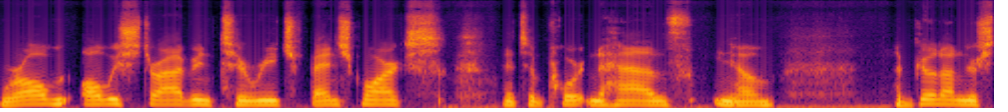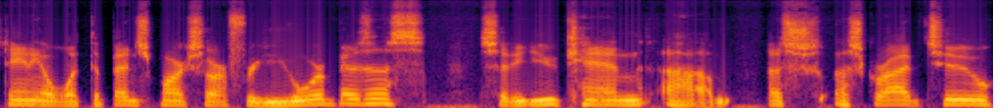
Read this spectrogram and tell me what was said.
We're all, always striving to reach benchmarks. It's important to have, you know, a good understanding of what the benchmarks are for your business so that you can um, as- ascribe to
